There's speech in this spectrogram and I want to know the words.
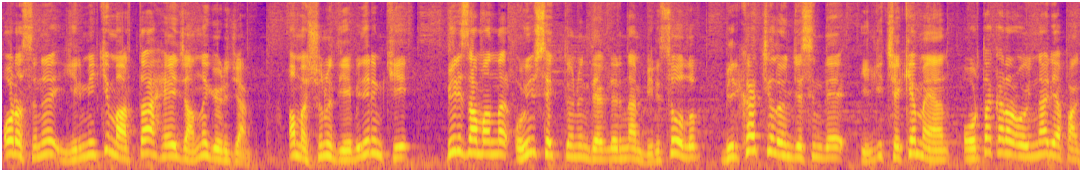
Orasını 22 Mart'ta heyecanla göreceğim. Ama şunu diyebilirim ki bir zamanlar oyun sektörünün devlerinden birisi olup birkaç yıl öncesinde ilgi çekemeyen, orta karar oyunlar yapan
